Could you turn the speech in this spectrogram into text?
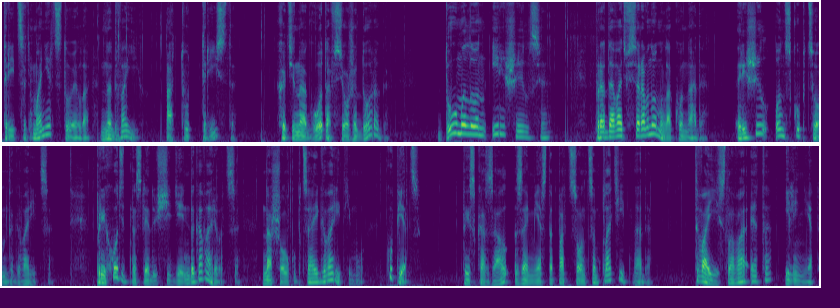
30 монет стоила на двоих, а тут 300. Хоть и на год, а все же дорого. Думал он и решился. Продавать все равно молоко надо. Решил он с купцом договориться. Приходит на следующий день договариваться. Нашел купца и говорит ему, «Купец, ты сказал, за место под солнцем платить надо. Твои слова это или нет?»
